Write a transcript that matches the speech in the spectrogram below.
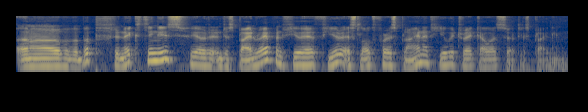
uh, the next thing is we are in the spline wrap and you have here a slot for a spline and here we drag our circle spline in.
